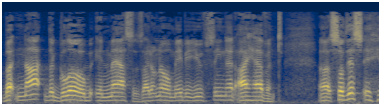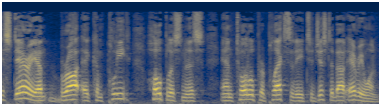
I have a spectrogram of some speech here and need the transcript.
but not the globe in masses. I don't know, maybe you've seen that. I haven't. Uh, so this hysteria brought a complete hopelessness and total perplexity to just about everyone.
